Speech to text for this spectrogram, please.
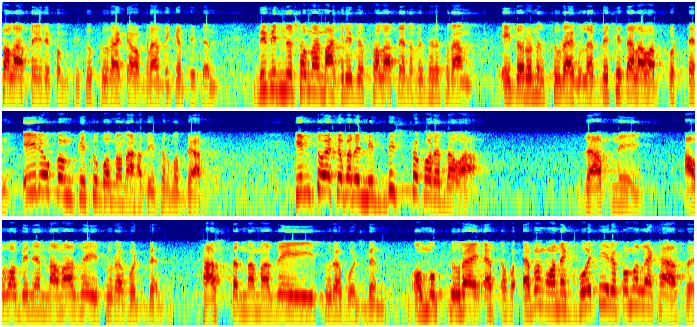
সলাতে এরকম কিছু সুরাকে অগ্রাধিকার দিতেন। বিভিন্ন সময় মাগরিবের সলাতে নবী সাল্লাম এই ধরনের সুরাগুলো বেশি তেলাবাদ করতেন। এইরকম কিছু বর্ণনা হাদিসের মধ্যে আছে। কিন্তু একেবারে নির্দিষ্ট করে দেওয়া যে আপনি আওয়াবিনের নামাজে এই সুরা পড়বেন শাস্তের নামাজে এই সুরা পড়বেন, অমুক সুরায় এবং অনেক বইতে এরকমও লেখা আছে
